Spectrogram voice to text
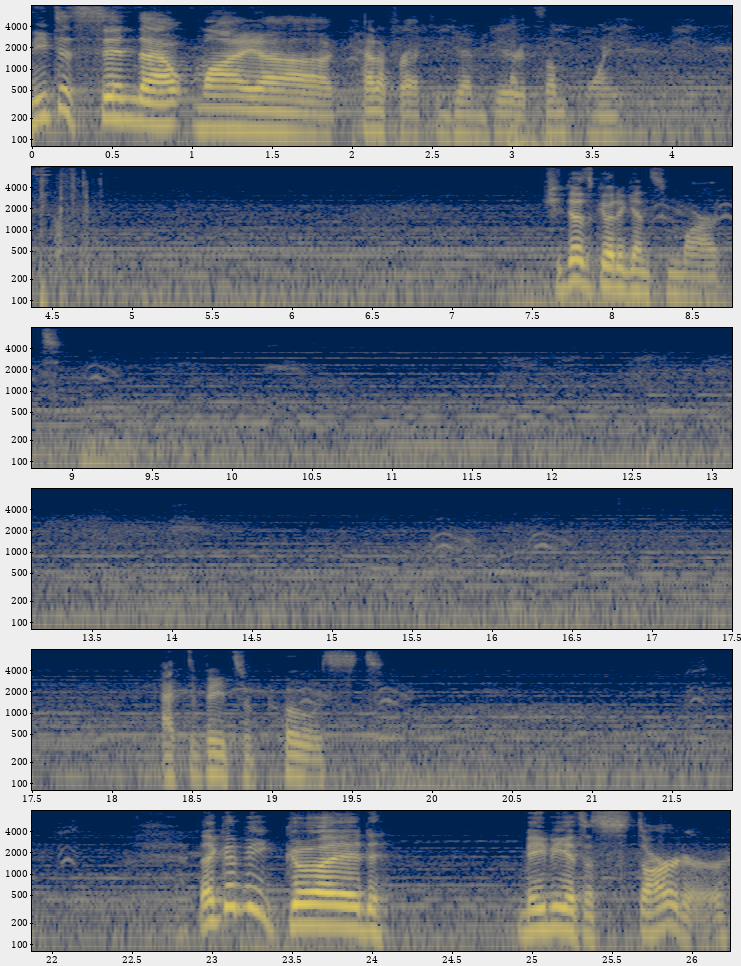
Need to send out my uh, cataphract again here at some point. She does good against marked. Activates her post. That could be good. Maybe as a starter.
